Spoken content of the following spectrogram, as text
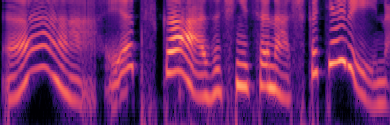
«А, это сказочница наша, Катерина!»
